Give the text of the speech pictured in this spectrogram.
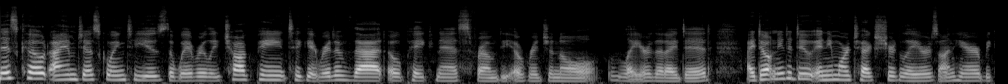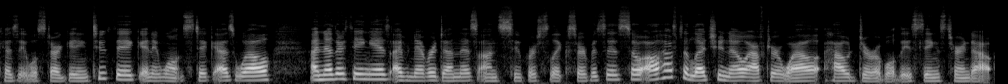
this coat, I am just going to use the Waverly chalk paint to get rid of that opaqueness from the original layer that I did. I don't need to do any more textured layers on here because it will start getting too thick and it won't stick as well. Another thing is I've never done this on super slick surfaces, so I'll have to let you know after a while how durable these things turned out.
